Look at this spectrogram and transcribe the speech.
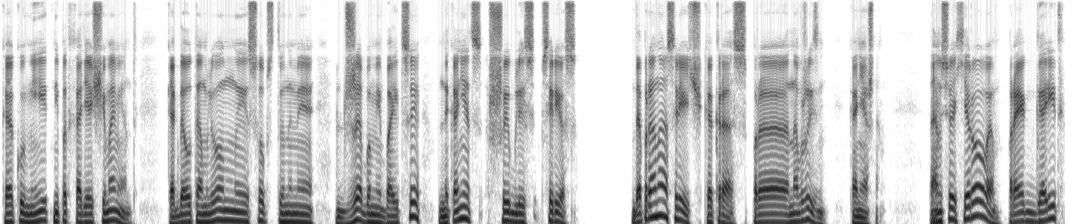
как умеет, неподходящий момент, когда утомленные собственными джебами бойцы наконец сшиблись всерьез. Да про нас речь как раз, про навжизнь, конечно. Там все херово, проект горит,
